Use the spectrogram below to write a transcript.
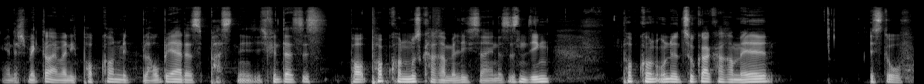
Ja, das schmeckt doch einfach nicht. Popcorn mit Blaubeer, das passt nicht. Ich finde, das ist, Po- Popcorn muss karamellig sein. Das ist ein Ding. Popcorn ohne Zucker, Karamell ist doof.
